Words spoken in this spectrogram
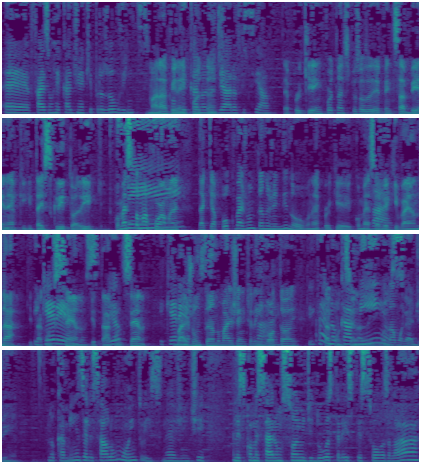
é, faz um recadinho aqui para os ouvintes. Maravilha, é importante. no Diário Oficial. É porque é importante as pessoas de repente saber, né, o que está escrito ali. Começa Sim. a tomar forma, né? Daqui a pouco vai juntando gente de novo, né? Porque começa vai. a ver que vai andar, que está acontecendo, que está acontecendo. Vai juntando mais gente ali vai. em volta. O que está é, acontecendo caminhos, ali? Vou dar uma olhadinha. No Caminhos eles falam muito isso, né? A gente, eles começaram um sonho de duas, três pessoas lá,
